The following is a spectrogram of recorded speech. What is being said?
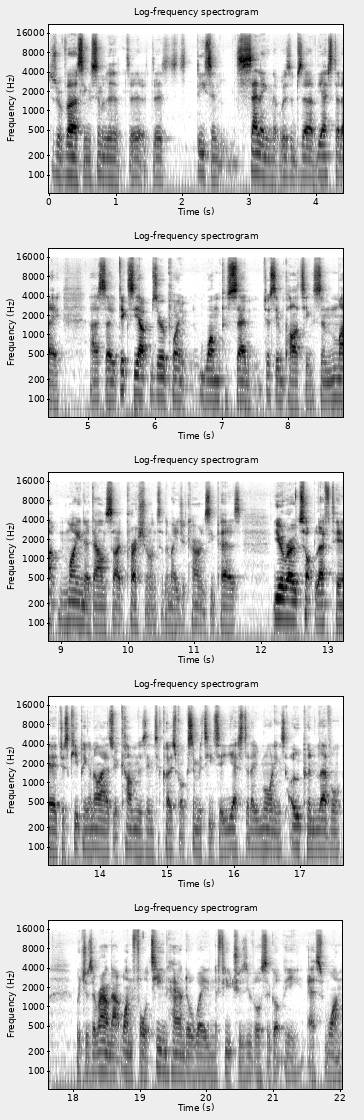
just reversing some of the, the, the decent selling that was observed yesterday. Uh, so Dixie up 0.1%, just imparting some mi- minor downside pressure onto the major currency pairs. Euro top left here, just keeping an eye as it comes into close proximity to yesterday morning's open level, which was around that 114 handle, where in the futures you've also got the S1.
